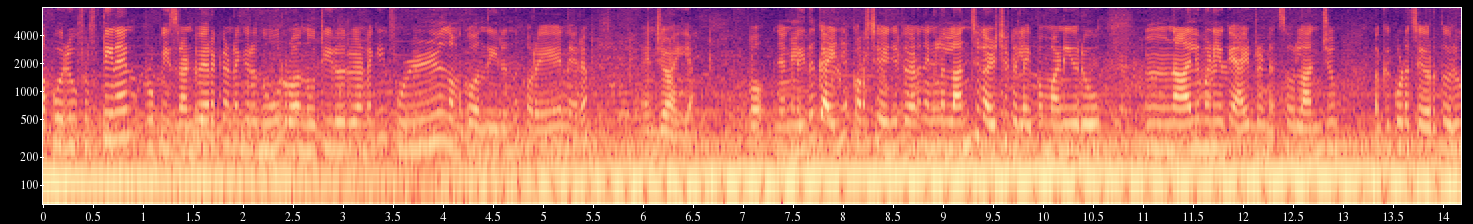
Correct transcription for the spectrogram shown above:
അപ്പോൾ ഒരു ഫിഫ്റ്റി നയൻ റുപ്പീസ് രണ്ടുപേരൊക്കെ ഉണ്ടെങ്കിൽ ഒരു നൂറ് രൂപ നൂറ്റി ഇരുപത് രൂപ ഉണ്ടെങ്കിൽ ഫുൾ നമുക്ക് വന്നിരുന്ന് കുറേ നേരം എൻജോയ് ചെയ്യാം. അപ്പോൾ ഞങ്ങൾ ഇത് കഴിഞ്ഞ് കുറച്ച് കഴിഞ്ഞിട്ട് വേണം. ഞങ്ങൾ ലഞ്ച് കഴിച്ചിട്ടില്ല. ഇപ്പം മണി ഒരു നാല് മണിയൊക്കെ ആയിട്ടുണ്ട്. സോ ലഞ്ചും ഒക്കെ കൂടെ ചേർത്ത് ഒരു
